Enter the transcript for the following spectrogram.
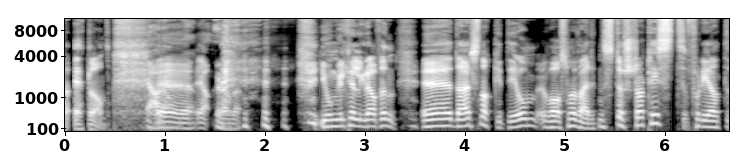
Et eller annet. Ja, ja, ja. Jungeltelegrafen. Eh, der snakket de om hva som er verdens største artist, fordi at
